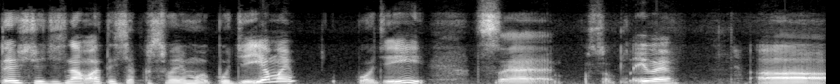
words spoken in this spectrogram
Те, що дізнаватися про своїми подіями. Події це особливе. А,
